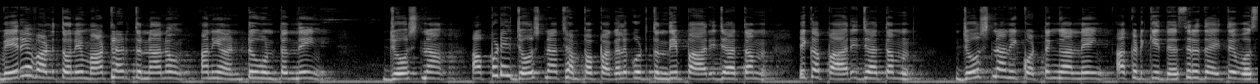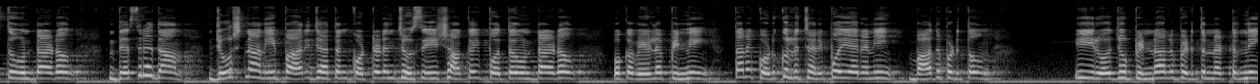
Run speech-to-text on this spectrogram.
వేరే వాళ్ళతోనే మాట్లాడుతున్నాను అని అంటూ ఉంటుంది. జ్యోత్స్న అప్పుడే జోష్న చంప పగలగొడుతుంది పారిజాతం. ఇక పారిజాతం జ్యోత్స్నాని కొట్టంగానే అక్కడికి దశరథ అయితే వస్తూ ఉంటాడు. దశరథ జ్యోత్స్నాని పారిజాతం కొట్టడం చూసి షాక్ అయిపోతూ ఉంటాడు. ఒకవేళ పిన్ని తన కొడుకులు చనిపోయారని బాధపడుతూ ఈరోజు పిండాలు పెడుతున్నట్టుంది.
